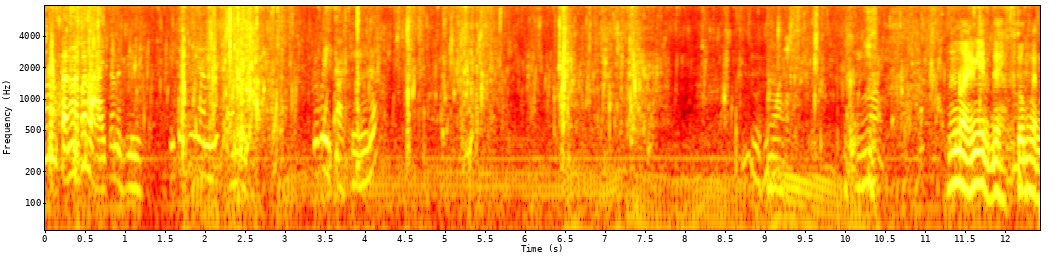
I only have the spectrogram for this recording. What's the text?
อ้าวปลาน้อยปลาหลายตัวหนึ่ง ทีนี่ตัวที่ยังนี้ปลาเด็กดูไปปลาเค็งเด้อหน่อยหน่อยนึงหน่อยนี่เดี๋ยวต้มกัน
